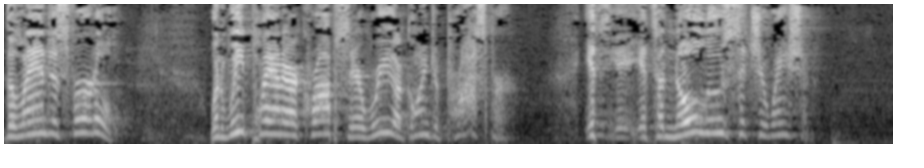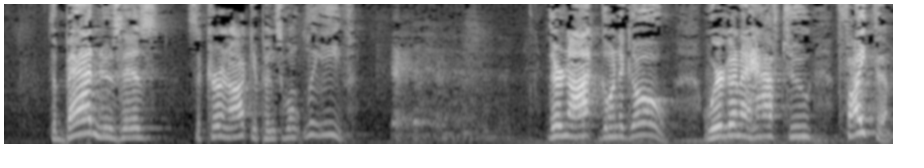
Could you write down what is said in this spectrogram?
the land is fertile. When we plant our crops there, we are going to prosper. It's, it's a no-lose situation. The bad news is the current occupants won't leave. They're not going to go. We're going to have to fight them.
